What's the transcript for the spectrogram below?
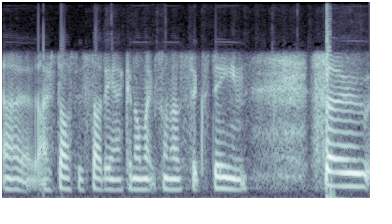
I started studying economics when I was 16. So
